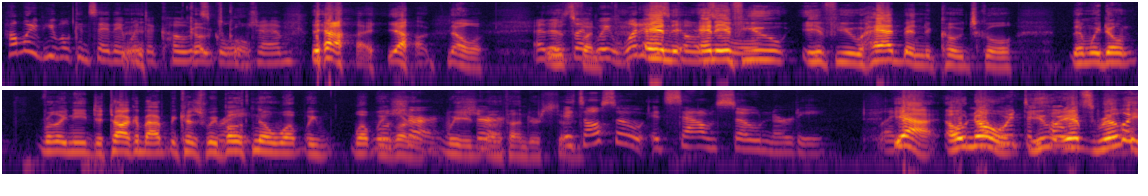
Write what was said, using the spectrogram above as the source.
How many people can say they went to code, Code school, school. Jim? Yeah, yeah, no. And it's like, fun. wait, what is and, code And if school? you if you had been to code school, then we don't really need to talk about it because we both Right. know what we what we Well, learned. sure, we sure. both understood. It's also it sounds so nerdy. Like, yeah. Oh I no, went to you code it school. really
